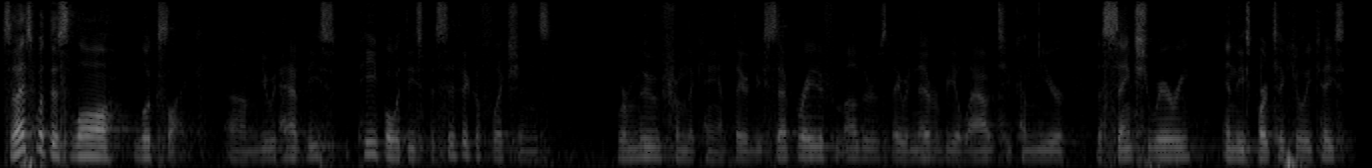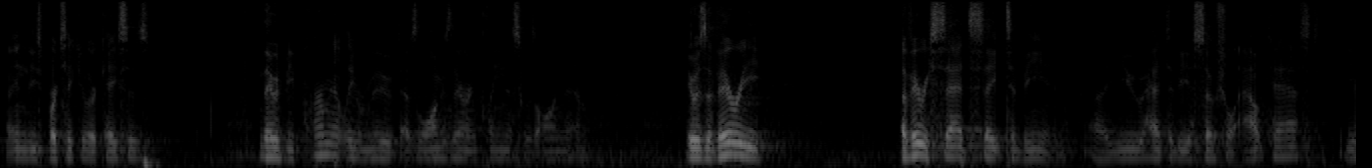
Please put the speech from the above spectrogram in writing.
So that's what this law looks like. Um, you would have these people with these specific afflictions removed from the camp. They would be separated from others. They would never be allowed to come near the sanctuary in these particular case in these particular cases. They would be permanently removed as long as their uncleanness was on them. It was a very, a very sad state to be in. Uh, you had to be a social outcast. You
